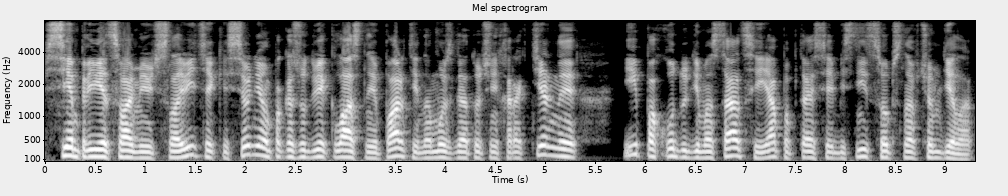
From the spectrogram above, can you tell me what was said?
Всем привет, с вами Вячеслав Витик, и сегодня я вам покажу две классные партии, на мой взгляд очень характерные, и по ходу демонстрации я попытаюсь объяснить, собственно, в чем дело.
